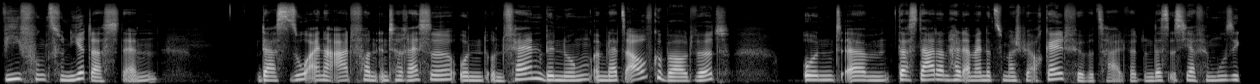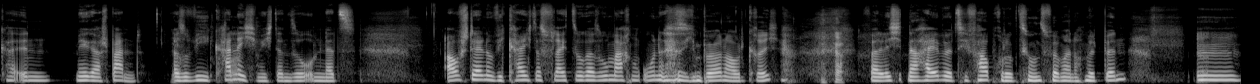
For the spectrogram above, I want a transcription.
wie funktioniert das denn? Dass so eine Art von Interesse und, und Fanbindung im Netz aufgebaut wird und ähm, dass da dann halt am Ende zum Beispiel auch Geld für bezahlt wird. Und das ist ja für MusikerInnen mega spannend. Ja, also wie kann klar. ich mich denn so im Netz aufstellen und wie kann ich das vielleicht sogar so machen, ohne dass ich einen Burnout kriege, ja. weil ich eine halbe TV-Produktionsfirma noch mit bin. Ja.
